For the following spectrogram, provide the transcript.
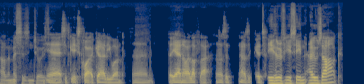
Oh, the missus enjoys Yeah, it's, a, it's quite a girly one. Um, but yeah, no, I love that. That was a that was a good. Either of you seen Ozark?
